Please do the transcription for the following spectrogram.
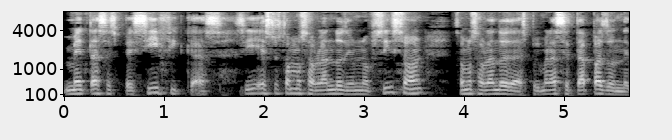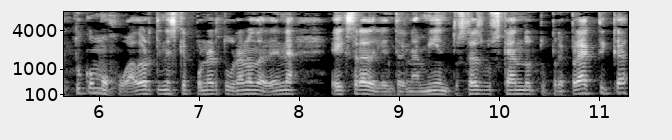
metas específicas, ¿sí? Esto estamos hablando de un off-season, estamos hablando de las primeras etapas donde tú como jugador tienes que poner tu grano de arena extra del entrenamiento, estás buscando tu prepráctica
